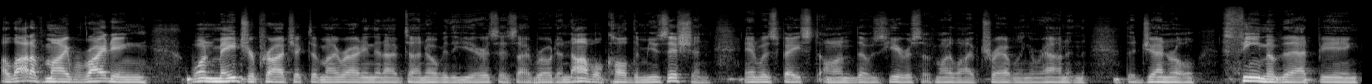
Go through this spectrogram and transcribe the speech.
a lot of my writing, one major project of my writing that I've done over the years is I wrote a novel called The Musician and was based on those years of my life traveling around and the general theme of that being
